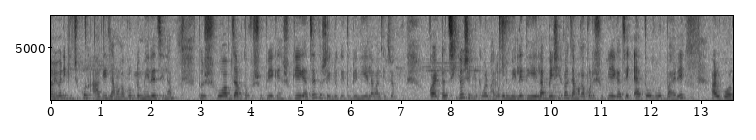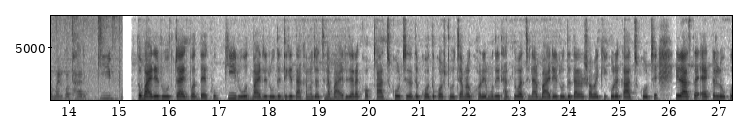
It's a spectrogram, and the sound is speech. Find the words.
আমি মানে কিছুক্ষণ আগেই জামা কাপড়গুলো মেরেছিলাম, তো সব জামা কাপড় শুকিয়ে শুকিয়ে গেছে, তো সেগুলোকে তুলে নিয়ে এলাম। আর কিছু কয়েকটা ছিল, সেগুলোকে আবার ভালো করে মেলে দিয়ে এলাম। বেশিরভাগ জামা কাপড় শুকিয়ে গেছে, এত রোদ বাইরে। আর গরমের কথা আর কি তো বাইরের রোদটা একবার দেখো, কি রোদ! বাইরের রোদের দিকে তাকানো যাচ্ছে না। বাইরে যারা কাজ করছে তাদের কত কষ্ট হচ্ছে। আমরা ঘরের মধ্যেই থাকতে পারছি না। আর বাইরের রোদে তারা সবাই কি করে কাজ করছে? এই রাস্তায় একটা লোকও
